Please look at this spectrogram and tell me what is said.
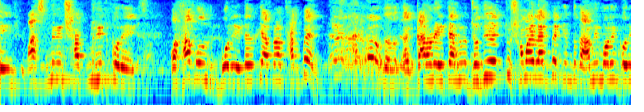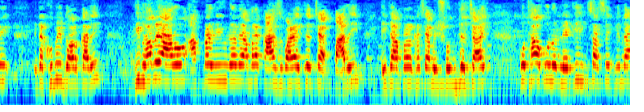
এই পাঁচ মিনিট, সাত মিনিট করে কথা বল, বলি, এটা কি আপনারা থাকবেন? কারণ এটা যদিও একটু সময় লাগবে, কিন্তু আমি মনে করি এটা খুবই দরকারি। কীভাবে আরও আপনার ইউনিয়নে আমরা কাজ বাড়াইতে পারি, এটা আপনার কাছে আমি শুনতে চাই। কোথাও কোনো লেকিংস আছে কিনা?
